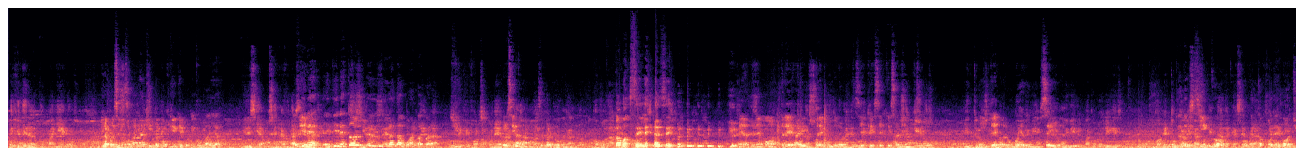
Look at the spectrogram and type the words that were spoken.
Me generan compañeros. La próxima semana aquí, ¿por qué? ¿Qué? ¿Por qué? Vaya. Y decíamos, en Ahí tienes, tienes todo el, el, el Atahualpa para. Pero sí ganamos ese partido Vamos, se le hace. Mira, tenemos tres ahí, tres puntos si es que, si es que salimos. Y tres con el Uruguay tenemos seis. Muy bien, el Paco Rodríguez conectó un Entonces, cabezazo que 5 nada que hacer con para estos Jorge 3, 8.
